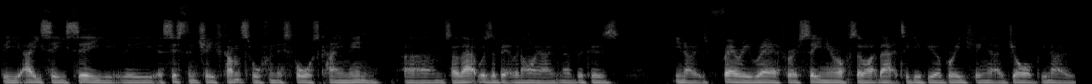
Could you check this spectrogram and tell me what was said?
the ACC, the Assistant Chief Constable from this force, came in. Um, so that was a bit of an eye opener because, you know, it's very rare for a senior officer like that to give you a briefing at a job. You know,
